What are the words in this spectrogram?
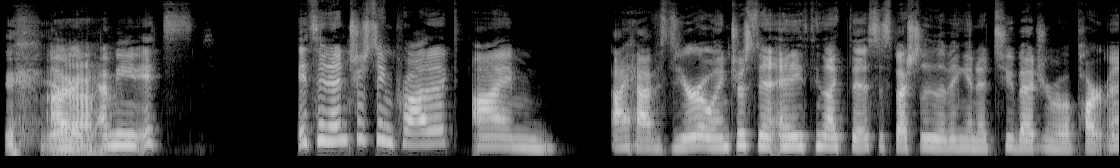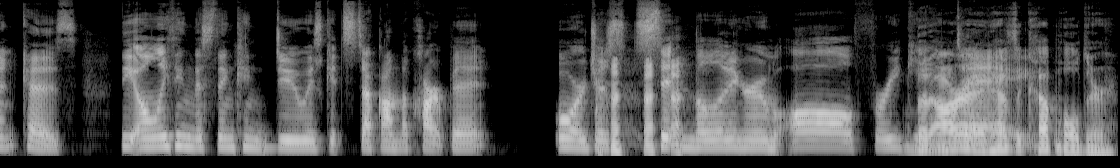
yeah. All right. I mean, it's it's an interesting product. I'm I have zero interest in anything like this, especially living in a two bedroom apartment because the only thing this thing can do is get stuck on the carpet or just sit in the living room all freaking. but all right, it has a cup holder.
